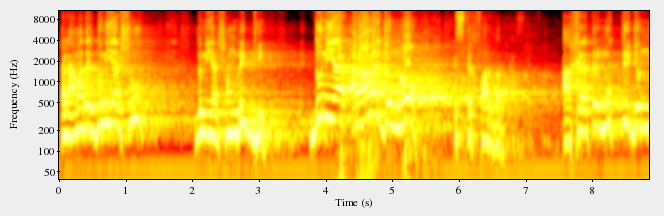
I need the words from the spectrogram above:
তাহলে আমাদের দুনিয়ার সুখ, দুনিয়ার সমৃদ্ধি দুনিয়ার আরামের জন্য ইস্তেগফার দরকার। আখেরাতের মুক্তির জন্য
